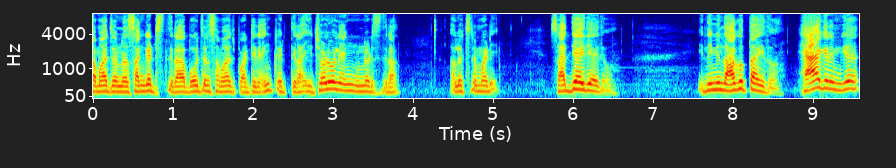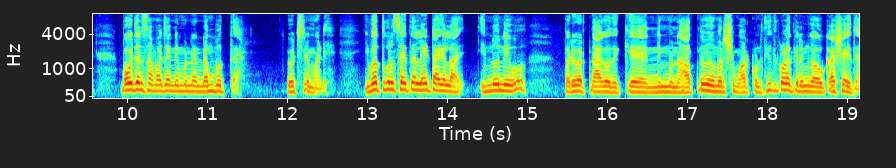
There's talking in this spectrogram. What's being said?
ಸಮಾಜವನ್ನು ಸಂಘಟಿಸ್ತೀರಾ, ಬಹುಜನ ಸಮಾಜ ಪಾರ್ಟಿನ ಹೆಂಗೆ ಕಟ್ತೀರಾ, ಈ ಚಳುವಳಿ ಹೆಂಗೆ ಮುನ್ನಡೆಸ್ತೀರಾ? ಆಲೋಚನೆ ಮಾಡಿ. ಸಾಧ್ಯ ಇದೆಯಾ ಇದು? ಇದು ನಿಮ್ಮಿಂದ ಆಗುತ್ತಾ ಇದು? ಹೇಗೆ ನಿಮಗೆ ಬಹುಜನ ಸಮಾಜ ನಿಮ್ಮನ್ನು ನಂಬುತ್ತೆ? ಯೋಚನೆ ಮಾಡಿ. ಇವತ್ತಿಗೂ ಸಹಿತ ಲೇಟ್ ಆಗಿಲ್ಲ. ಇನ್ನೂ ನೀವು ಪರಿವರ್ತನೆ ಆಗೋದಕ್ಕೆ ನಿಮ್ಮನ್ನು ಆತ್ಮವಿಮರ್ಶೆ ಮಾಡ್ಕೊಂಡು ತಿದ್ಕೊಳ್ಳೋಕ್ಕೆ ನಿಮಗೆ ಅವಕಾಶ ಇದೆ.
